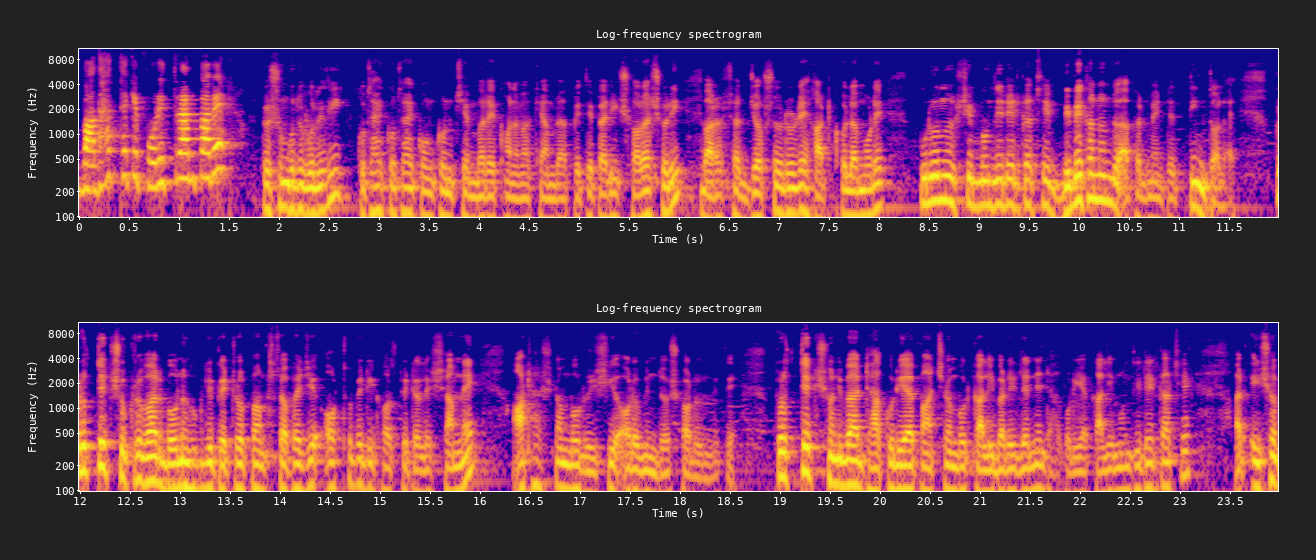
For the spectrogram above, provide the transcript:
বাধার থেকে পরিত্রাণ পাবে। প্রসঙ্গত বলে দিই, কোথায় কোথায় কোন কোন চেম্বারে খনামাকে আমরা পেতে পারি, সরাসরি বারাসাত যশোর রোডে, হাটখোলা মোড়ে, পুরনো শিব মন্দিরের কাছে বিবেকানন্দ অ্যাপার্টমেন্টের তিনতলায়। প্রত্যেক শুক্রবার বনহুগলি পেট্রোল পাম্প স্টপেজে অর্থোপেডিক হসপিটালের সামনে আঠাশ নম্বর ঋষি অরবিন্দ সরণিতে প্রত্যেক শনিবার ঢাকুরিয়ায় পাঁচ নম্বর কালীবাড়ি লেনে, ঢাকুরিয়া কালী মন্দিরের কাছে। আর এইসব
